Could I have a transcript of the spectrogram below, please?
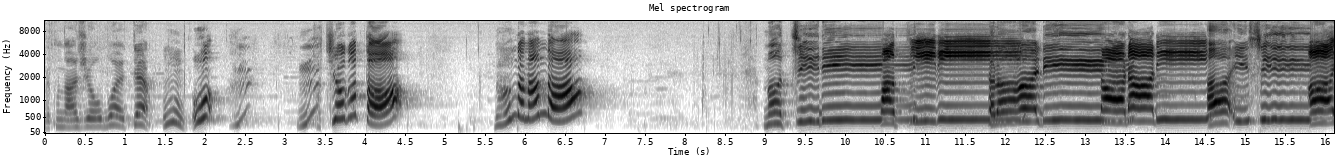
でこの味を覚えて。うん。おん？立ち上がった？なんだなんだ？もちり。もちり。とろり。とろり。おいしい。おい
